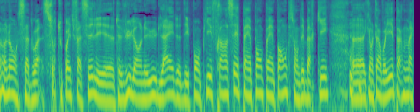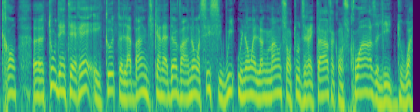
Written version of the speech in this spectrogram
Oh non, ça doit surtout pas être facile. Et tu as vu, là, on a eu de l'aide des pompiers français, pimpon, pimpon, qui sont débarqués, euh, qui ont été envoyés par Macron. Euh, taux d'intérêt, écoute, la Banque du Canada va annoncer si oui ou non elle augmente son taux directeur. Fait qu'on se croise les doigts.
